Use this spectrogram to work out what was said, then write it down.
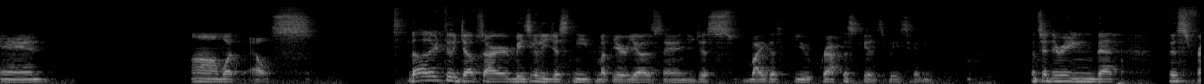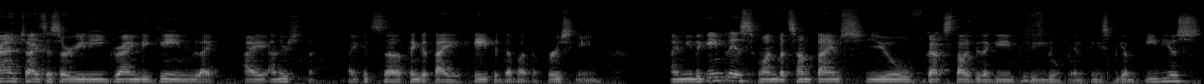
And um, what else? The other two jobs are basically just need materials and you just buy the you craft the skills basically. Considering that this franchise is a really grindy game, like I understand, like it's a thing that I hated about the first game I mean, the gameplay is fun, but sometimes you've got stuck to the gameplay loop and things become tedious.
